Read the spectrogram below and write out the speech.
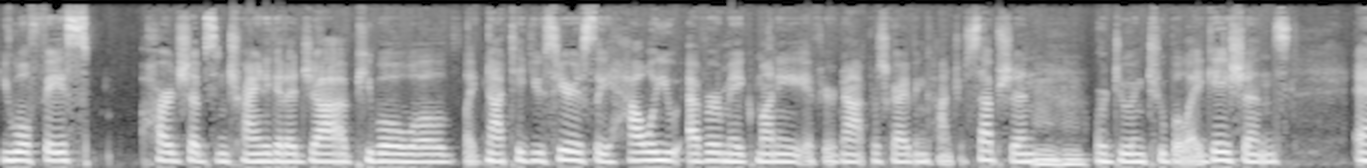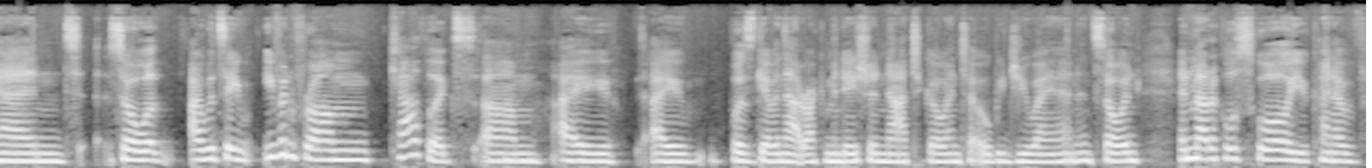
you will face hardships in trying to get a job, people will like not take you seriously. How will you ever make money if you're not prescribing contraception mm-hmm. or doing tubal ligations? And so I would say even from Catholics, um, mm-hmm. I I was given that recommendation not to go into OBGYN. And so in, in medical school, you kind of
